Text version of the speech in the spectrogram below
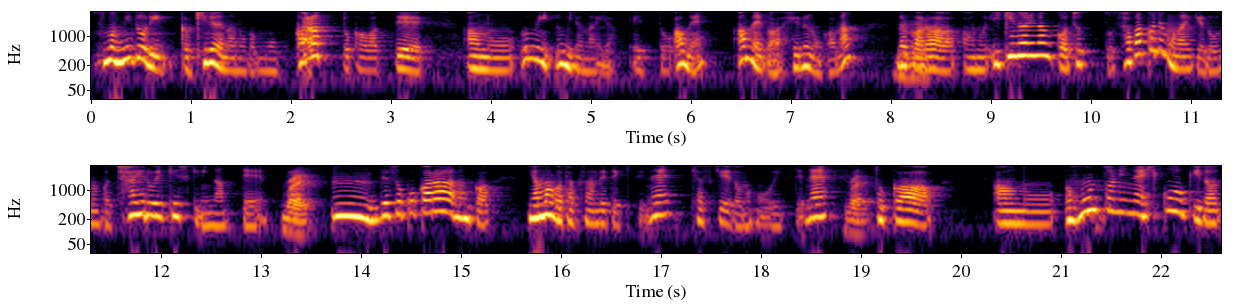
う、その緑が綺麗なのがもうガラッと変わって、あの、海、海じゃないや、えっと、雨？雨が減るのかな？だから、あの、いきなりなんかちょっと砂漠でもないけど、なんか茶色い景色になって、Right. うん。で、そこからなんか山がたくさん出てきてね、キャスケードの方行ってね、Right. とか、あの、本当にね、飛行機だっ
